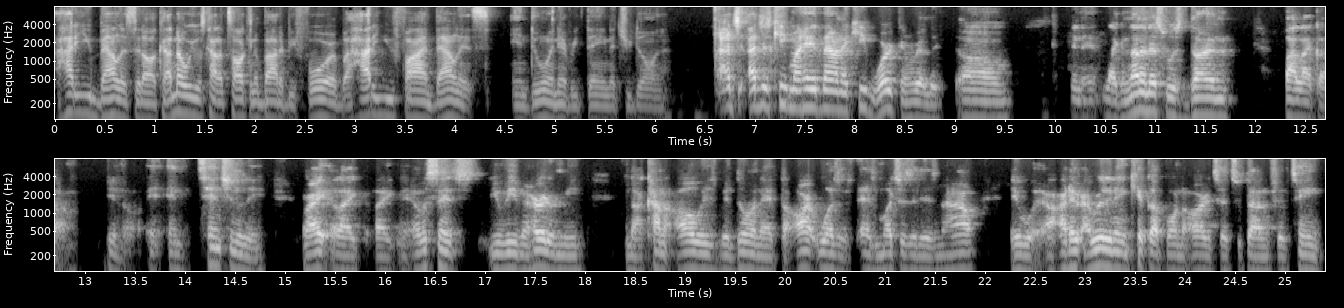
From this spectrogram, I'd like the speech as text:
how do you balance it all? I know we was kind of talking about it before, but how do you find balance in doing everything that you're doing? I, I just keep my head down and keep working really. Um and it- like none of this was done by like a you know in- intentionally, right? Like like ever since you've even heard of me, you know, I kind of always been doing that. The art wasn't as much as it is now. It I I really didn't kick up on the art until 2015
